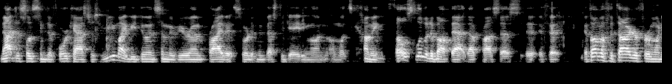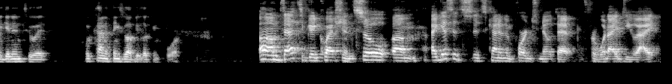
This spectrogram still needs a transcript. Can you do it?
not just listening to forecasters. You might be doing some of your own private sort of investigating on on what's coming. Tell us a little bit about that that process. If it, if I'm a photographer and want to get into it, what kind of things will I be looking for? Um, that's a good question. So um, I guess it's it's kind of important to note that for what I do, I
